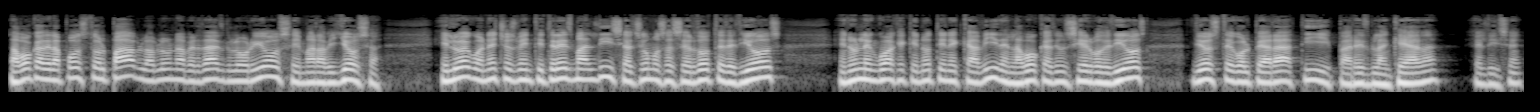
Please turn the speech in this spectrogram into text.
La boca del apóstol Pablo habló una verdad gloriosa y maravillosa. Y luego en Hechos 23 maldice al sumo sacerdote de Dios en un lenguaje que no tiene cabida en la boca de un siervo de Dios. Dios te golpeará a ti, pared blanqueada, él dice.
